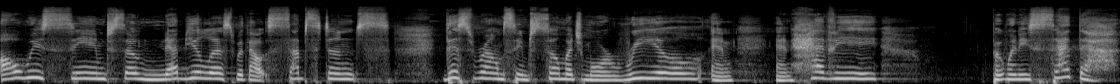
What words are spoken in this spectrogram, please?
always seemed so nebulous without substance. This realm seemed so much more real and, and heavy. But when he said that,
